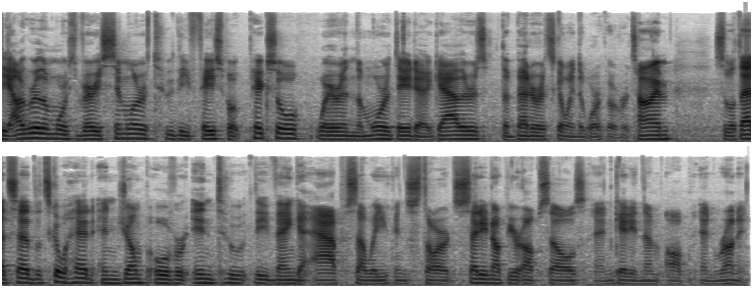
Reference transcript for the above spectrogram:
The algorithm works very similar to the Facebook Pixel, wherein the more data it gathers, the better it's going to work over time. So with that said, let's go ahead and jump over into the Vanga app so that way you can start setting up your upsells and getting them up and running.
